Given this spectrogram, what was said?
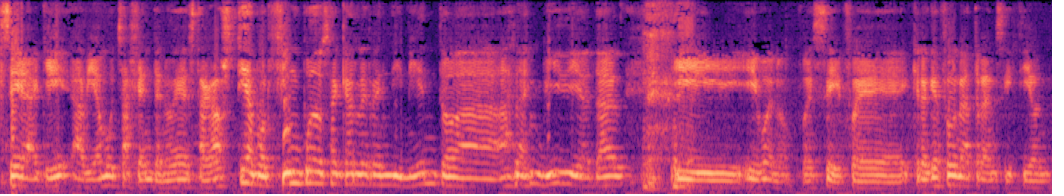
Sí, aquí había mucha gente, ¿no? Que destacaba, hostia, por fin puedo sacarle rendimiento a, a la Nvidia, tal. Y, y bueno, pues sí, fue, creo que fue una transición.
